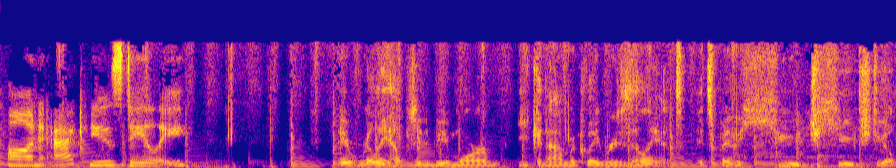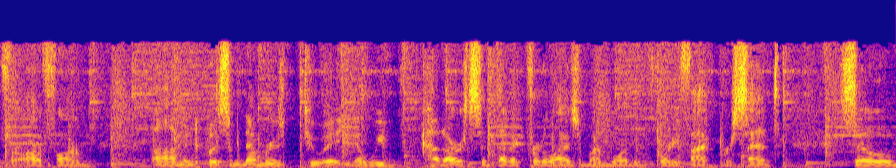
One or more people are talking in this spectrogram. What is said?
on Ag News Daily. It really helps you to be more economically resilient. It's been a huge, huge deal for our farm. Um, and to put some numbers to it, you know, we've cut our synthetic fertilizer by more than 45%. So,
